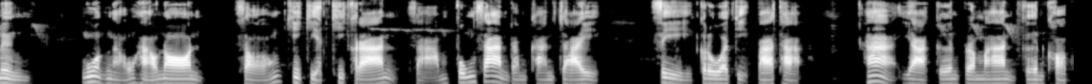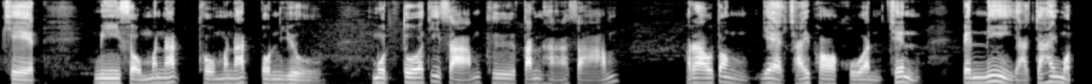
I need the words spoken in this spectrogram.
หนึ่งง่วงเหงาหาวนอนสองขี้เกียจขี้คร้านสามฟุ้งซ่านรำคาญใจสี่กลัวจิปาถะห้าอยากเกินประมาณเกินขอบเขต มีสมนัต ทมนัสปนอยู่ หมุดตัวที่สามคือตัณหาสามเราต้องแยกใช้พอควร เช่น เป็นหนี้อยากจะให้หมด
